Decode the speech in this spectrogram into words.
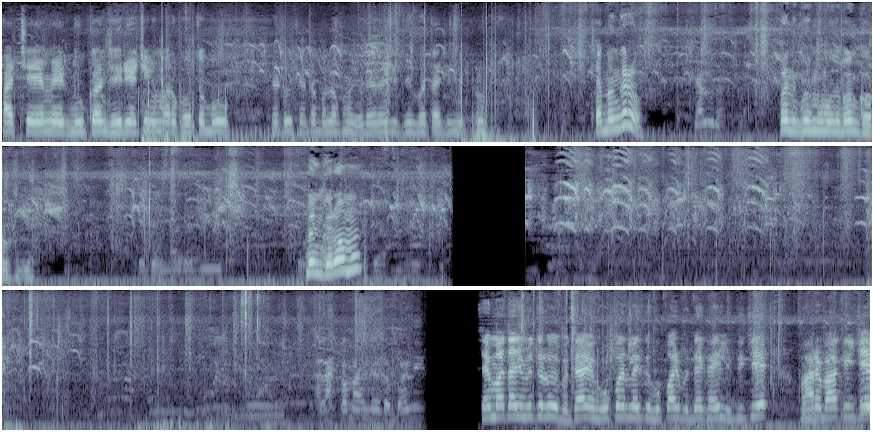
આ છે અમે એક દુકાન જઈ રહ્યા છીએ મારો ઘર તો બહુ છેટું છે તો બ્લોકમાં જોડાઈ રહ્યા છે માતાજી મિત્રો. ત્યાં બંધ કરો? બંધ કરો હું બંધ કરો બંધ કરો હું જય માતાજી મિત્રો બધાએ હોપર લઈ તો હોપાર બધા ખાઈ લીધી છે. મારે બાકી છે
